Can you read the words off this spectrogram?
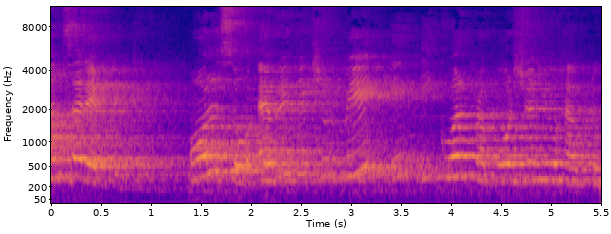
answer answerability. Also everything should be in equal proportion you have to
